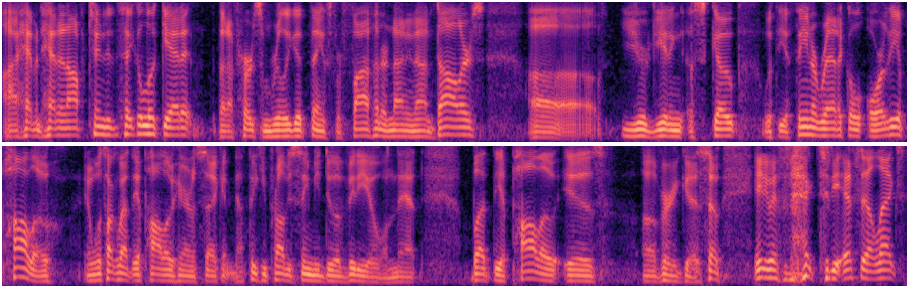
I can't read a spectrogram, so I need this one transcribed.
I haven't had an opportunity to take a look at it, but I've heard some really good things for $599. Uh, you're getting a scope with the Athena reticle or the Apollo, and we'll talk about the Apollo here in a second. I think you've probably seen me do a video on that, but the Apollo is uh, very good. So anyway, back to the SLX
